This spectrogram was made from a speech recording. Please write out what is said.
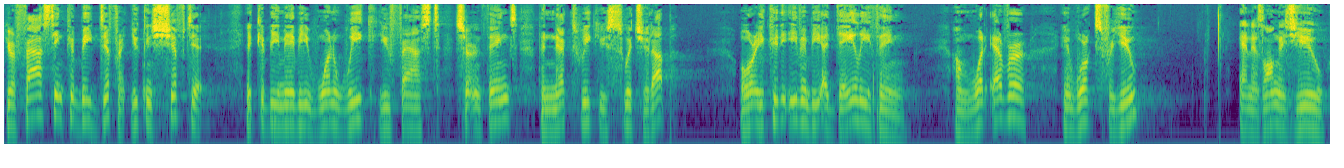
your fasting could be different. You can shift it. It could be maybe one week you fast certain things, the next week you switch it up, or it could even be a daily thing. Um, whatever it works for you. And as long as you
